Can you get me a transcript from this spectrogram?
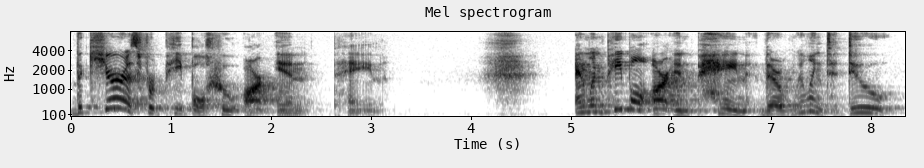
The cure is for people who are in pain. And when people are in pain, they're willing to do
